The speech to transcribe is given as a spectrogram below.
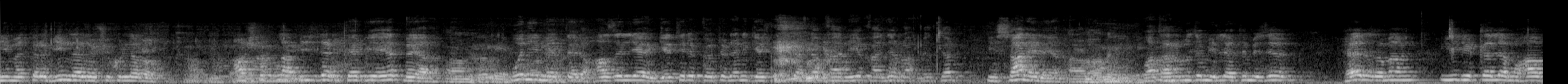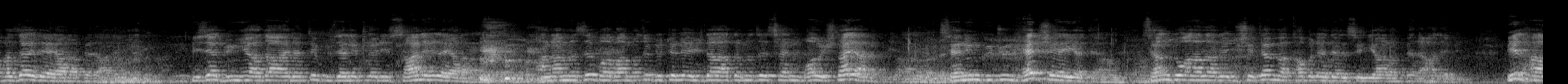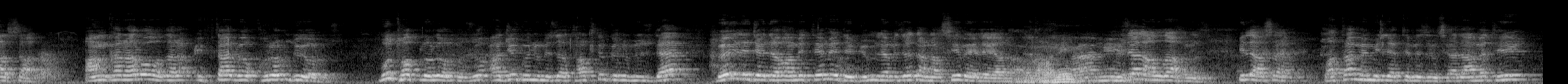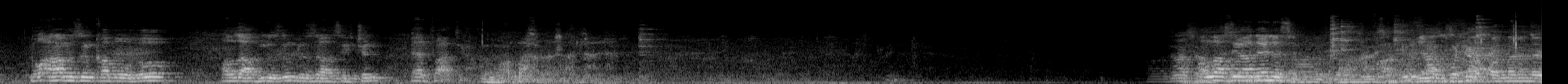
Nimetlere binlerle şükürler olsun. Açlıkla bizleri terbiye etme ya Rabbi. Bu nimetleri hazırlayan, getirip götüreni geçmişlerden kaniyi kadir rahmetler ihsan eyle ya Rabbi. Vatanımızı, milletimizi her zaman iyiliklerle muhafaza eyle ya Rabbi. Alemin. Bize dünyada ahirette güzellikleri ihsan eyle ya Rabbi. Anamızı, babamızı, bütün ecdadımızı sen bağışla ya Rabbi. Senin gücün her şeye yeter. Sen duaları işiten ve kabul edensin ya Rabbi Alemin. Bilhassa Ankaralı olarak iftar ve kurur diyoruz. Bu topluluğumuzu acı günümüzde, tatlı günümüzde böylece devam etmedi cümlemize de nasip eyle ya Rabbi. Amin. Güzel Allah'ımız. Bilhassa vatan ve milletimizin selameti, duamızın kabulü, Allah'ımızın rızası için El Fatiha. Allah ziyade eylesin. Hocam onların da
